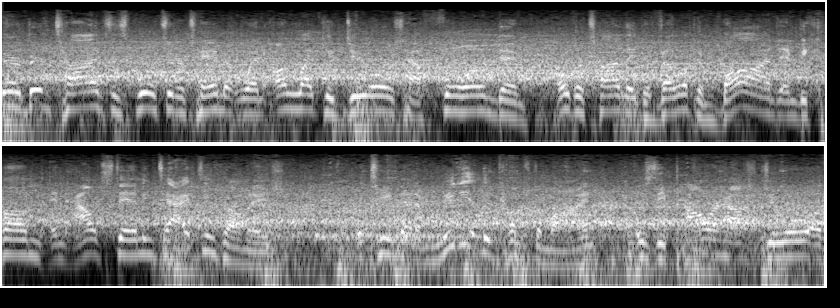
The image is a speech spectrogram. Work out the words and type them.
There have been times in sports entertainment when unlikely duos have formed and over time they develop and bond and become an outstanding tag team combination. Team that immediately comes to mind is the powerhouse duo of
